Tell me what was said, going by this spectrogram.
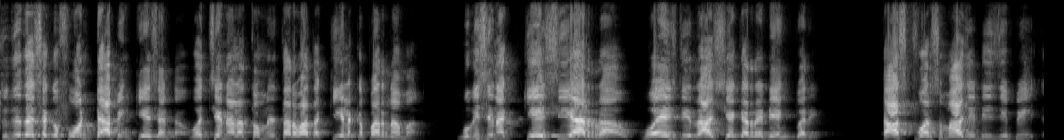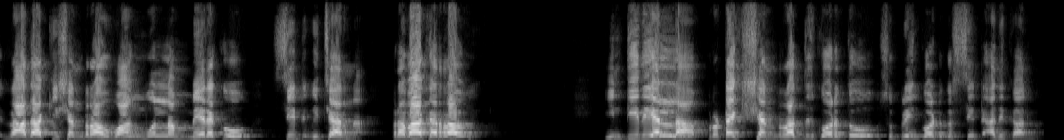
తుది దశకు ఫోన్ ట్యాపింగ్ కేసు అంట. వచ్చే నెల తొమ్మిది తర్వాత కీలక పరిణామాలు. ముగిసిన KCR Rao OSD Rajasekhar Reddy enquiry. Task force మాజీ డీజీపీ రాధాకిషన్ రావు వాంగ్మూలం మేరకు సిట్ విచారణ. ప్రభాకర్ రావు ఇంటీరియర్ల ప్రొటెక్షన్ రద్దు కోరుతూ సుప్రీంకోర్టుకు సిట్ అధికారులు.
